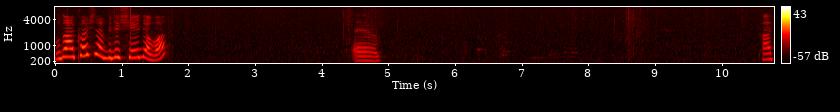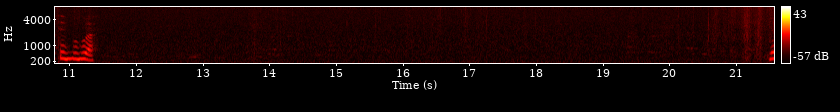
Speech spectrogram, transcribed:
Bu da arkadaşlar bir de şey de var. Ee, katil baba. Ne?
